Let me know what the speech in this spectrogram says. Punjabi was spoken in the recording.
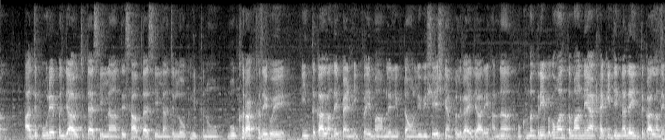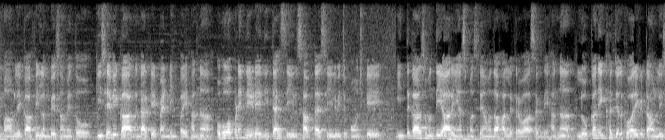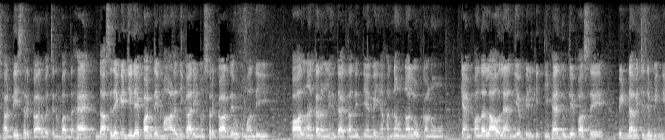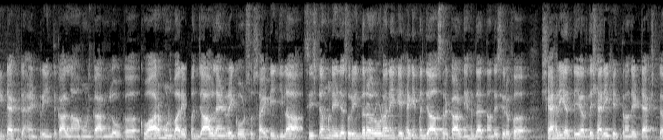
ਅੱਜ ਪੂਰੇ ਪੰਜਾਬ ਵਿੱਚ ਤਹਿਸੀਲਾਂ ਅਤੇ ਸਬ ਤਹਿਸੀਲਾਂ 'ਚ ਲੋਕ ਹਿੱਤ ਨੂੰ ਮੁੱਖ ਰੱਖਦੇ ਹੋਏ ਇੰਤਕਾਲਾਂ ਦੇ ਪੈਂਡਿੰਗ ਪਏ ਮਾਮਲੇ ਨਿਪਟਾਉਣ ਲਈ ਵਿਸ਼ੇਸ਼ ਕੈਂਪ ਲਗਾਏ ਜਾ ਰਹੇ ਹਨ। ਮੁੱਖ ਮੰਤਰੀ ਭਗਵੰਤ ਮਾਨ ਨੇ ਆਖਿਆ ਕਿ ਜਿਨ੍ਹਾਂ ਦੇ ਇੰਤਕਾਲਾਂ ਦੇ ਮਾਮਲੇ ਕਾਫੀ ਲੰਬੇ ਸਮੇਂ ਤੋਂ ਕਿਸੇ ਵੀ ਕਾਰਨ ਕਰਕੇ ਪੈਂਡਿੰਗ ਪਏ ਹਨ, ਉਹ ਆਪਣੇ ਨੇੜੇ ਦੀ ਤਹਿਸੀਲ, ਸਬ ਤਹਿਸੀਲ ਵਿੱਚ ਪਹੁੰਚ ਕੇ ਇੰਤਕਾਲ ਸੰਬੰਧੀ ਆ ਰਹੀਆਂ ਸਮੱਸਿਆਵਾਂ ਦਾ ਹੱਲ ਕਰਵਾ ਸਕਦੇ ਹਨ। ਲੋਕਾਂ ਦੀ ਖੱਜਲ ਖੁਆਰੀ ਘਟਾਉਣ ਲਈ ਸਾਡੀ ਸਰਕਾਰ ਵਚਨਬੱਧ ਹੈ। ਦੱਸ ਦੇ ਕਿ ਜ਼ਿਲ੍ਹੇ ਭਰ ਦੇ ਮਾਲ ਅਧਿਕਾਰੀ ਨੂੰ ਸਰਕਾਰ ਦੇ ਹੁਕਮਾਂ ਦੀ ਪਾਲਣਾ ਕਰਨ ਲਈ ਹਦਾਇਤਾਂ ਦਿੱਤੀਆਂ ਗਈਆਂ ਹਨ। ਉਹਨਾਂ ਲੋਕਾਂ ਨੂੰ ਕੈਂਪਾਂ ਦਾ ਲਾਭ ਲੈਣ ਦੀ ਅਪੀਲ ਕੀਤੀ ਹੈ। ਦੂਜੇ ਪਾਸੇ ਪਿੰਡਾਂ ਵਿੱਚ ਜ਼ਮੀਨੀ ਟੈਕਸ ਐਂਟਰੀ ਇੰਤਕਾਲ ਨਾ ਹੋਣ ਕਾਰਨ ਲੋਕ ਖੁਆਰ ਹੋਣ ਬਾਰੇ ਪੰਜਾਬ ਲੈਂਡ ਰਿਕਾਰਡ ਸੁਸਾਇਟੀ ਜ਼ਿਲ੍ਹਾ ਸਿਸਟਮ ਮੈਨੇਜਰ ਸੁਰਿੰਦਰ ਅਰੋੜਾ ਨੇ ਕਿਹਾ ਕਿ ਪੰਜਾਬ ਸਰਕਾਰ ਦੀਆਂ ਹਦਾਇਤਾਂ ਦੇ ਸਿਰਫ ਸ਼ਹਿਰੀ ਅਤੇ ਅਰਧ ਸ਼ਹਿਰੀ ਖੇਤਰਾਂ ਦੇ ਟੈਕਸਟ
